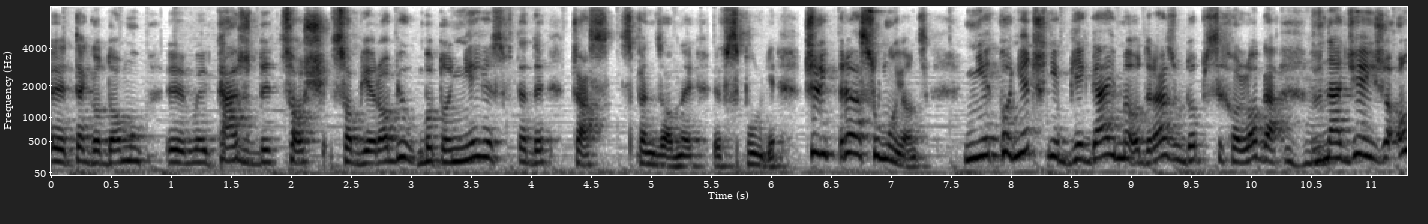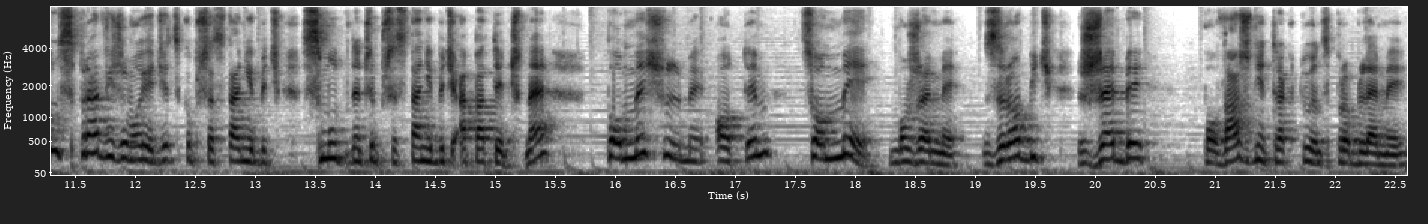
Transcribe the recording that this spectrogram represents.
y, tego domu y, każdy coś sobie robił, bo to nie jest wtedy czas spędzony wspólnie. Czyli reasumując, niekoniecznie biegajmy od razu do psychologa mhm. w nadziei, że on sprawi, że moje dziecko przestanie być smutne czy przestanie być apatyczne, pomyślmy o tym, co my możemy zrobić, żeby poważnie traktując problemy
